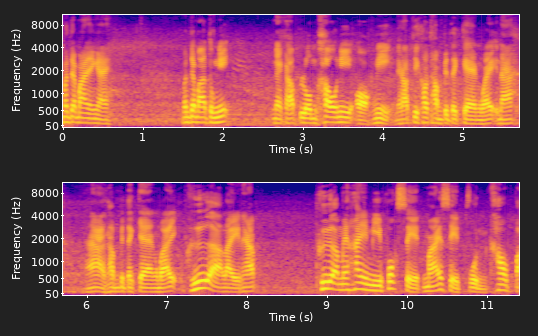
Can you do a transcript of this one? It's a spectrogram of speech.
มันจะมาอยังไง มันจะมาตรงนี้นะครับลมเข้านี่ออกนี่นะครับที่เขาทำเป็นตะแกรงไว้นะอ่าทำเป็นตะแกรงไว้เพื่ออะไรนะครับ เพื่อไม่ให้มีพวกเศษไม้เศษฝุ่นเข้าไป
